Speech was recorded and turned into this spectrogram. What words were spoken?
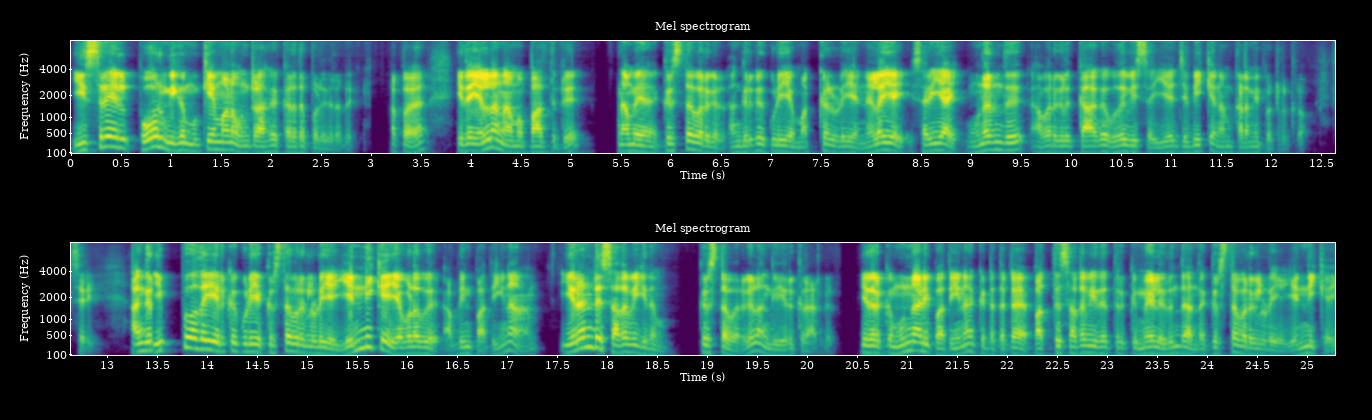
இஸ்ரேல் போர் மிக முக்கியமான ஒன்றாக கருதப்படுகிறது. அப்போ இதையெல்லாம் நாம் பார்த்துட்டு நம்ம கிறிஸ்தவர்கள் அங்கே இருக்கக்கூடிய மக்களுடைய நிலையை சரியாய் உணர்ந்து அவர்களுக்காக உதவி செய்ய ஜெபிக்க நாம் கடமைப்பட்டிருக்கிறோம். சரி அங்கு இப்போதைய இருக்கக்கூடிய கிறிஸ்தவர்களுடைய எண்ணிக்கை எவ்வளவு அப்படின்னு பார்த்தீங்கன்னா இரண்டு சதவிகிதம் கிறிஸ்தவர்கள் அங்கு இருக்கிறார்கள். இதற்கு முன்னாடி பார்த்தீங்கன்னா கிட்டத்தட்ட பத்து சதவீதத்திற்கு மேல் இருந்த அந்த கிறிஸ்தவர்களுடைய எண்ணிக்கை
